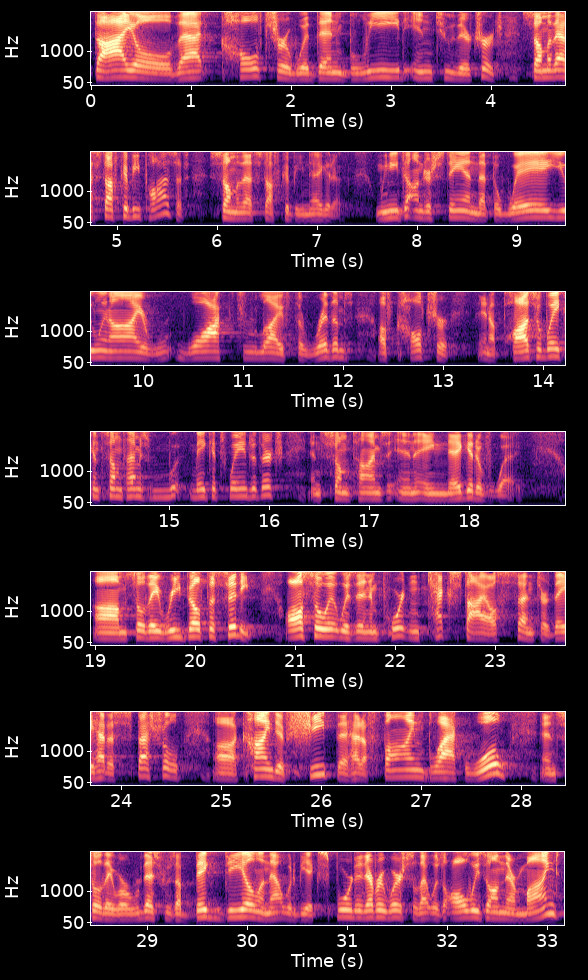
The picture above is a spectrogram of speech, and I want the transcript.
style, that culture would then bleed into their church. Some of that stuff could be positive, some of that stuff could be negative. We need to understand that the way you and I walk through life, the rhythms of culture in a positive way can sometimes make its way into their church and sometimes in a negative way. Um, so they rebuilt the city. Also, it was an important textile center. They had a special uh, kind of sheep that had a fine black wool. And so they were, this was a big deal, and that would be exported everywhere. So that was always on their mind.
